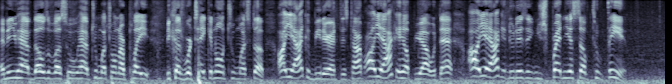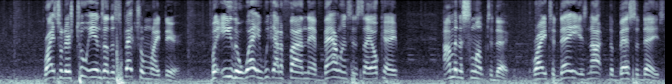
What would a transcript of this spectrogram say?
And then you have those of us who have too much on our plate because we're taking on too much stuff. Oh yeah, I could be there at this time. Oh yeah, I can help you out with that. Oh yeah, I can do this and you're spreading yourself too thin. Right? So there's two ends of the spectrum right there. But either way, we got to find that balance and say, okay, I'm in a slump today. Right? Today is not the best of days.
